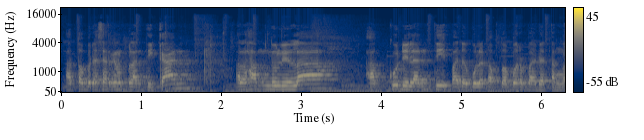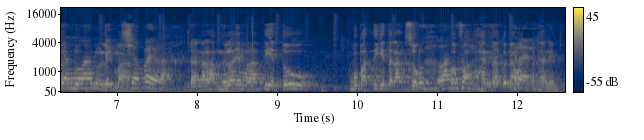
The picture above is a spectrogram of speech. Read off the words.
atau berdasarkan pelantikan, alhamdulillah aku dilantik pada bulan Oktober pada tanggal Yang lantik 25. siapa ya kak? Dan alhamdulillah yang melantik itu bupati kita langsung, Uh, langsung. Bapak Hendra Gunawan Keren. Perhan itu.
